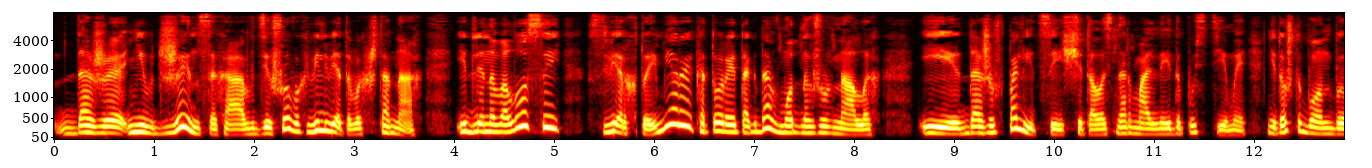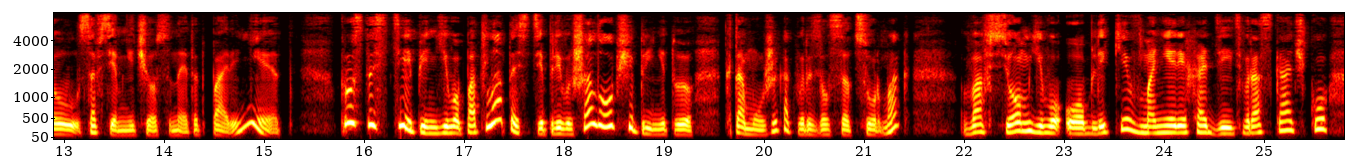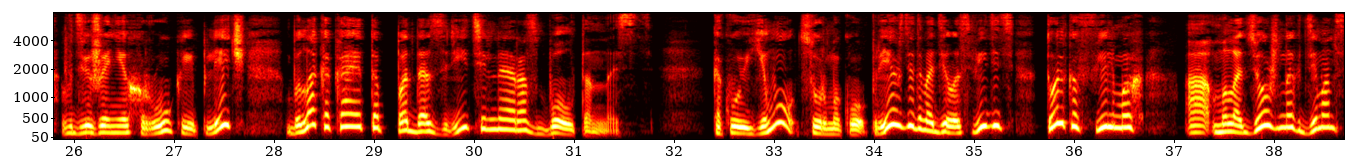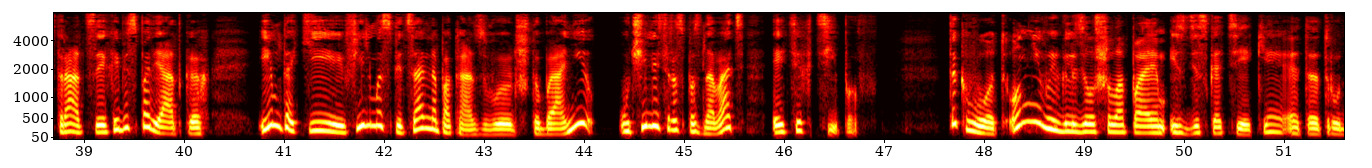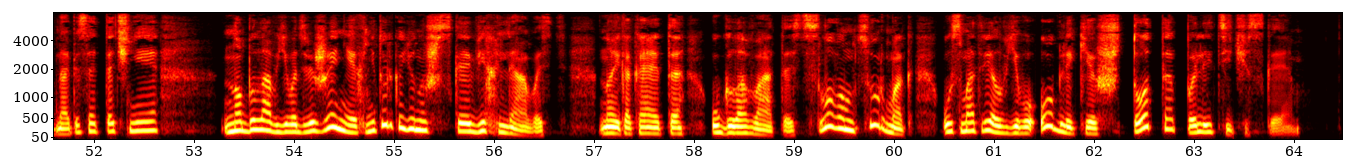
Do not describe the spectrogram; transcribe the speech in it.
даже не в джинсах, а в дешевых вельветовых штанах, и длинноволосый сверх той меры, которая тогда в модных журналах и даже в полиции считалась нормальной и допустимой. Не то чтобы он был совсем нечесанный, этот парень, нет. Просто степень его потлатости превышала общепринятую. К тому же, как выразился Цурмак, во всем его облике, в манере ходить в раскачку, в движениях рук и плеч была какая-то подозрительная разболтанность, какую ему, Цурмаку, прежде доводилось видеть только в фильмах о молодежных демонстрациях и беспорядках. Им такие фильмы специально показывают, чтобы они учились распознавать этих типов. Так вот, он не выглядел шалопаем из дискотеки, это трудно описать точнее, но была в его движениях не только юношеская вихлявость, но и какая-то угловатость. Словом, Цурмак усмотрел в его облике что-то политическое.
